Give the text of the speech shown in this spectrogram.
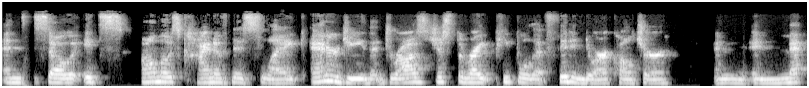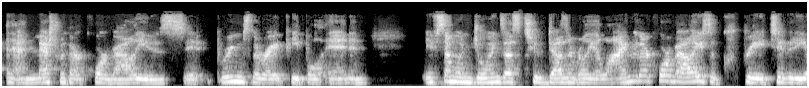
and so it's almost kind of this like energy that draws just the right people that fit into our culture and and, me- and mesh with our core values. It brings the right people in, and if someone joins us who doesn't really align with our core values of creativity,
